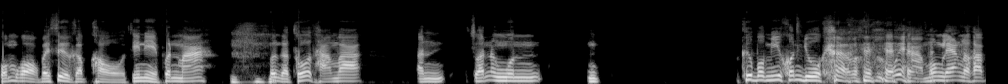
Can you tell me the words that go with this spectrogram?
ผมก็ออกไปซื้อกับเขาวที่นี่เพิ่นมาเพิ่นก็โทรถามว่า อันสวนองุ่นคือบ่มีคนอยู่ครับโอ้ยหาโมงแรงแล้วครับ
